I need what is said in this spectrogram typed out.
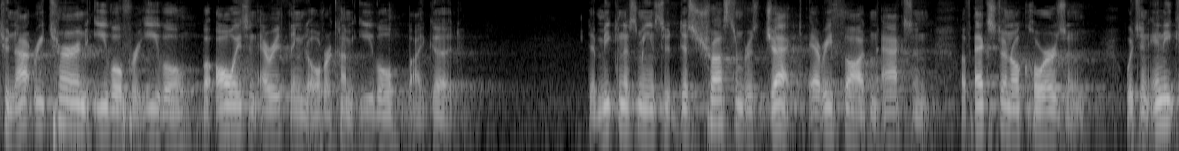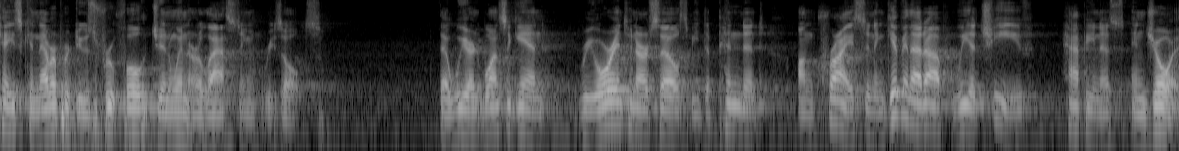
to not return evil for evil, but always in everything to overcome evil by good. That meekness means to distrust and reject every thought and action of external coercion, which in any case can never produce fruitful, genuine, or lasting results. That we are once again reorienting ourselves to be dependent on Christ, and in giving that up, we achieve happiness and joy.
